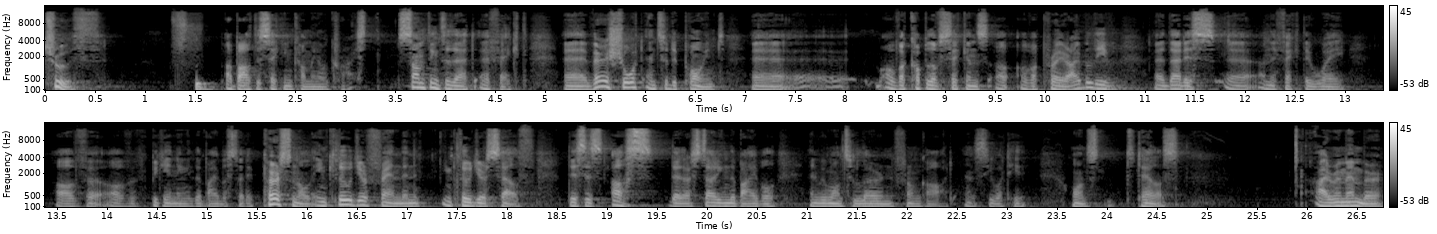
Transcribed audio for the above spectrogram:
truth about the second coming of Christ. Something to that effect. Uh, very short and to the point uh, of a couple of seconds of, a prayer. I believe uh, that is uh, an effective way of, uh, of beginning the Bible study. Personal, include your friend and include yourself. This is us that are studying the Bible, and we want to learn from God and see what He wants to tell us. I remember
